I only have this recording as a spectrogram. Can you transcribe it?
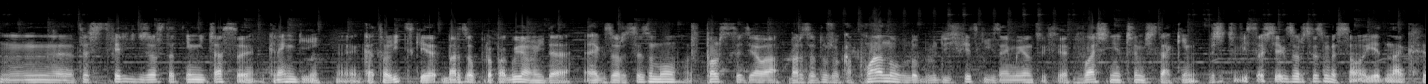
mm, też stwierdzić, że ostatnimi czasy kręgi e, katolickie bardzo propagują ideę egzorcyzmu. W Polsce działa bardzo dużo kapłanów lub ludzi świeckich zajmujących się właśnie czymś takim. W rzeczywistości egzorcyzmy są jednak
